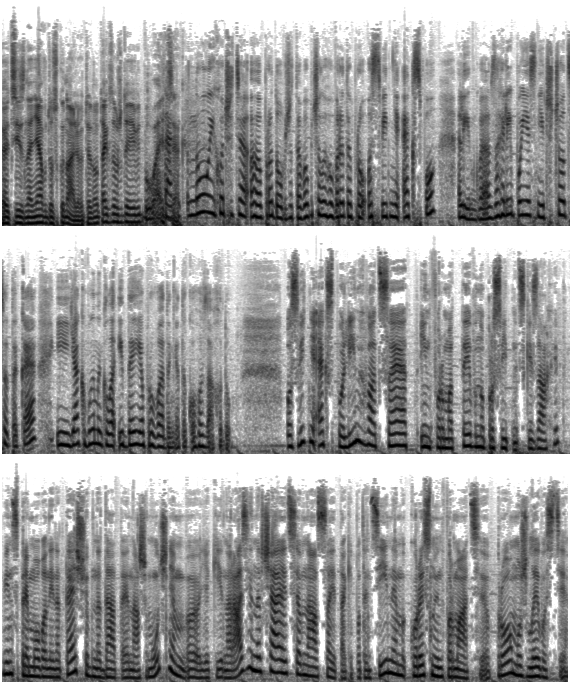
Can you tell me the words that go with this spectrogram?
е, ці знання вдосконалювати. Ну так завжди і відбувається. Так, ну і хочеться е, продовжити. Ви почали говорити про освітнє експо Лінгве. Взагалі поясніть, що це таке і як виникла ідея проведення такого заходу. Освітнє експо Лінгва це інформативно-просвітницький захід. Він спрямований на те, щоб надати нашим учням, е, які наразі навчаються в нас, а й так і потенційним, корисну інформацію про можливості,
